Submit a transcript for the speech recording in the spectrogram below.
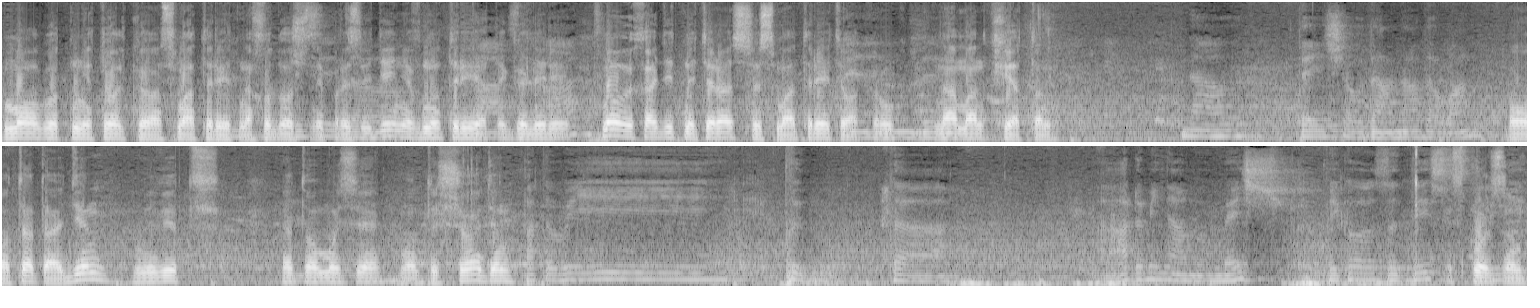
могут не только смотреть на художественные произведения внутри этой галереи, но выходить на террасу и смотреть вокруг на Манхэттен. Вот это один вид этого музея. Вот еще один. Используем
